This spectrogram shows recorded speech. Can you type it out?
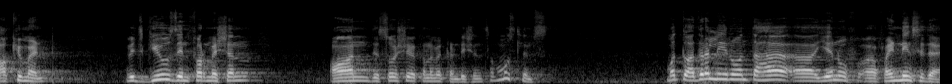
document which gives on the socio economic conditions of Muslims ಮತ್ತು ಅದರಲ್ಲಿ ಇರುವಂತಹ ಏನು ಫೈಂಡಿಂಗ್ಸ್ ಇದೆ,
